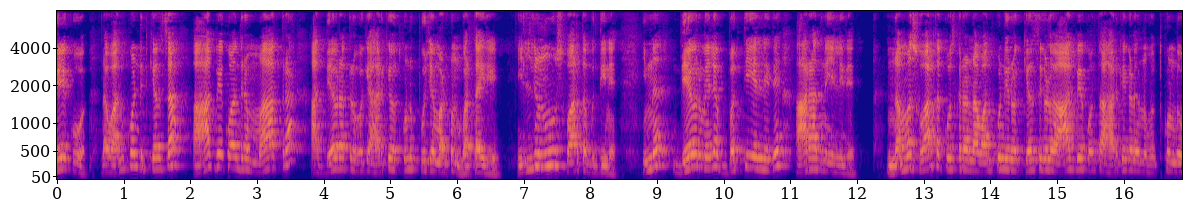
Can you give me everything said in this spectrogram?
ಬೇಕು, ನಾವು ಅನ್ಕೊಂಡಿದ್ ಕೆಲಸ ಆಗ್ಬೇಕು ಅಂದ್ರೆ ಮಾತ್ರ ಆ ದೇವ್ರ ಹತ್ರ ಹೋಗಿ ಹರಕೆ ಹೊತ್ಕೊಂಡು ಪೂಜೆ ಮಾಡ್ಕೊಂಡು ಬರ್ತಾ ಇದೀವಿ. ಇಲ್ಲೂ ಸ್ವಾರ್ಥ ಬುದ್ಧಿನೇ. ಇನ್ನ ದೇವರ ಮೇಲೆ ಭಕ್ತಿ ಎಲ್ಲಿದೆ, ಆರಾಧನೆ ಎಲ್ಲಿದೆ? ನಮ್ಮ ಸ್ವಾರ್ಥಕ್ಕೋಸ್ಕರ ನಾವು ಅಂದ್ಕೊಂಡಿರೋ ಕೆಲಸಗಳು ಆಗ್ಬೇಕು ಅಂತ ಹರಕೆಗಳನ್ನು ಹೊತ್ಕೊಂಡು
